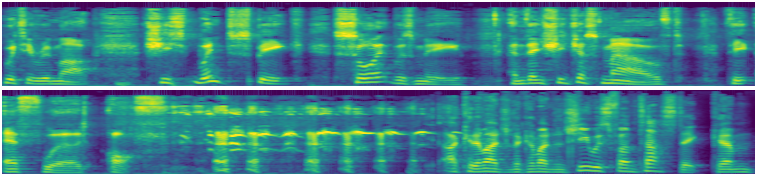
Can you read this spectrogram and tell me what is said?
witty remark. She went to speak, saw it was me, and then she just mouthed the F word off. I can imagine. I can imagine. She was fantastic. Um,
